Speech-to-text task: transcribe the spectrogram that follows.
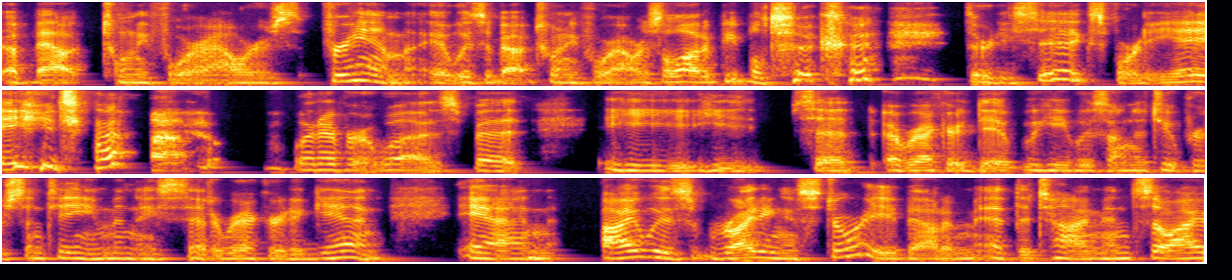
about 24 hours for him. It was about 24 hours. A lot of people took 36 48 wow. whatever it was. But he he set a record he was on the two person team and they set a record again. And i was writing a story about him at the time and so i,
